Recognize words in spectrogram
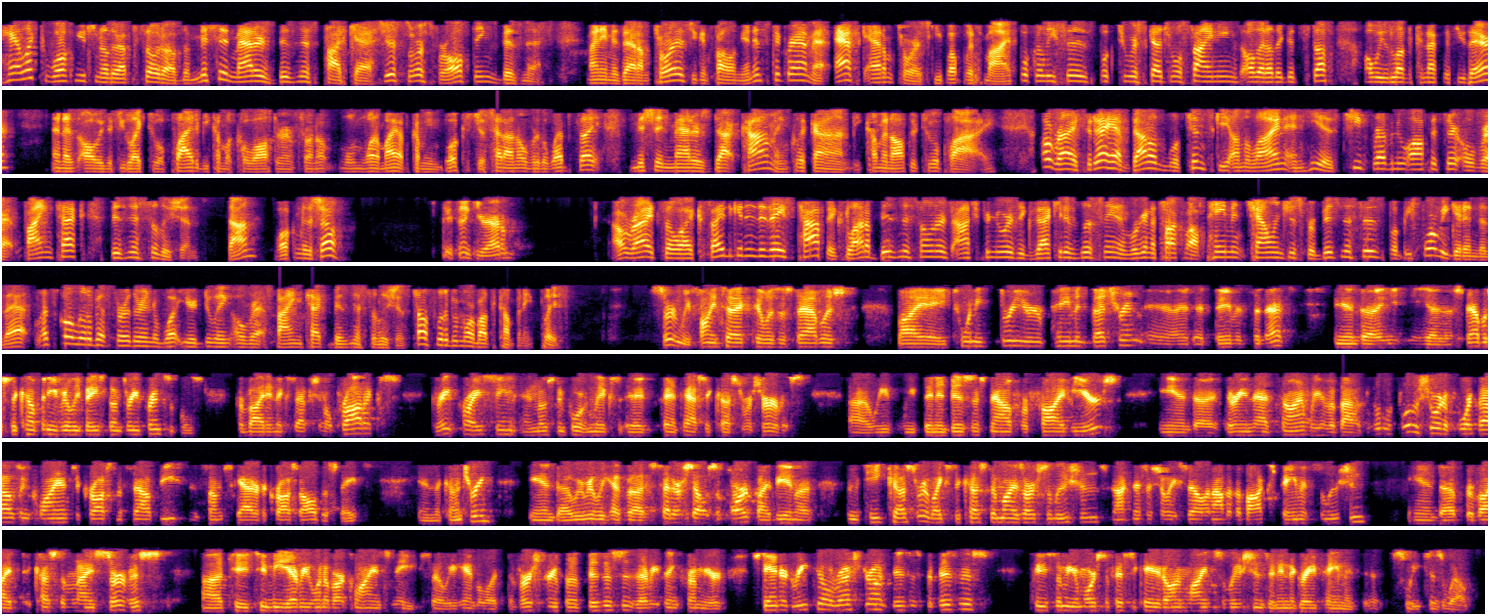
Hey, I'd like to welcome you to another episode of the Mission Matters Business Podcast, your source for all things business. My name is Adam Torres. You can follow me on Instagram at Ask Adam Torres. Keep up with my book releases, book tour schedule, signings, all that other good stuff. Always love to connect with you there. And as always, if you'd like to apply to become a co-author in front of one of my upcoming books, just head on over to the website, missionmatters.com and click on Become an Author to apply. All right, so today I have Donald Wilczynski on the line, and he is Chief Revenue Officer over at FineTech Business Solutions. Don, welcome to the show. Hey, thank you, Adam. All right, so uh, excited to get into today's topics. A lot of business owners, entrepreneurs, executives listening, and we're going to talk about payment challenges for businesses. But before we get into that, let's go a little bit further into what you're doing over at FineTech Business Solutions. Tell us a little bit more about the company, please. Certainly, FineTech was established by a 23-year payment veteran at, at David Finette, and uh, he, he established the company really based on three principles: providing exceptional products great pricing, and most importantly, uh, fantastic customer service. Uh, we've we've been in business now for five years, and uh, during that time, we have about a little, little short of 4,000 clients across the southeast, and some scattered across all the states in the country. And uh, we really have uh, set ourselves apart by being a boutique customer likes to customize our solutions, not necessarily sell an out of the box payment solution, and uh, provide customized service uh, to to meet every one of our clients' needs. So we handle a diverse group of businesses, everything from your standard retail restaurant, business to business, to some of your more sophisticated online solutions and integrated payment uh, suites as well.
